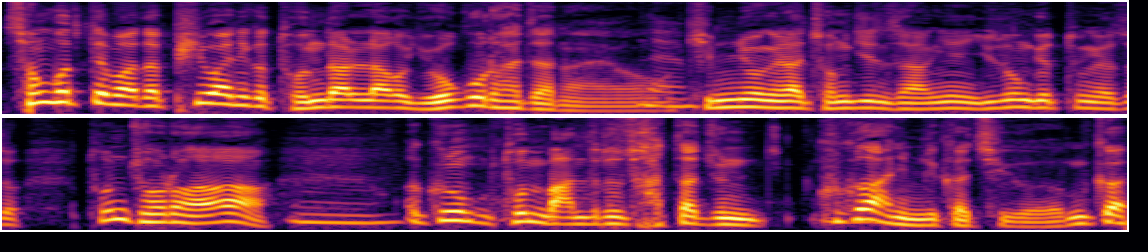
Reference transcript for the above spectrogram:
선거 때마다 필요하니까 돈 달라고 요구를 하잖아요. 네. 김용이나 정진상이 유동규 통해서 돈 줘라. 음. 아, 그럼 돈 만들어서 갖다 준 그거 아닙니까 지금? 그러니까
